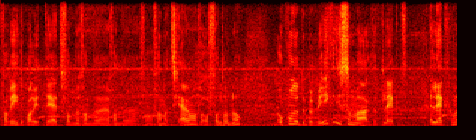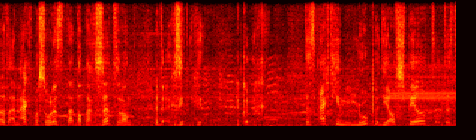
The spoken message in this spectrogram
vanwege de kwaliteit van, de, van, de, van, de, van, van het scherm of, of wat dan ook. Maar ook gewoon de beweging die ze maakt. Het lijkt, het lijkt gewoon dat het een echt persoon is dat, dat daar zit. Want het, je ziet, je- je kunt- het is echt geen loop die afspeelt. Het is,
